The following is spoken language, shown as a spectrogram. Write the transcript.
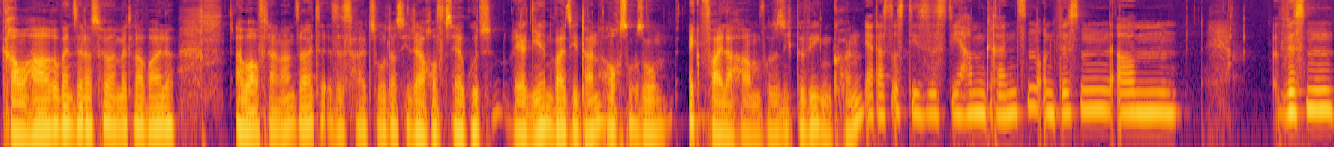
graue Haare, wenn sie das hören mittlerweile. Aber auf der anderen Seite ist es halt so, dass sie darauf sehr gut reagieren, weil sie dann auch so, so Eckpfeiler haben, wo sie sich bewegen können. Ja, das ist dieses, die haben Grenzen und wissen, ähm, wissen,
